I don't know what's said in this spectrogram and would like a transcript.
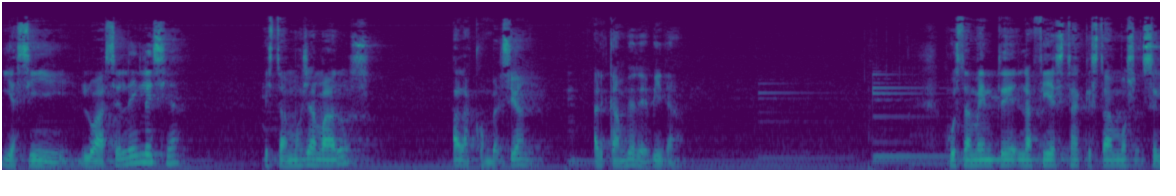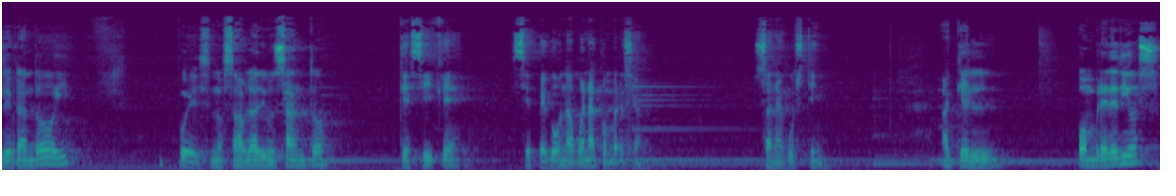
y así lo hace la iglesia, estamos llamados a la conversión, al cambio de vida. Justamente la fiesta que estamos celebrando hoy, pues nos habla de un santo que sí que se pegó una buena conversión, San Agustín. Aquel hombre de Dios,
